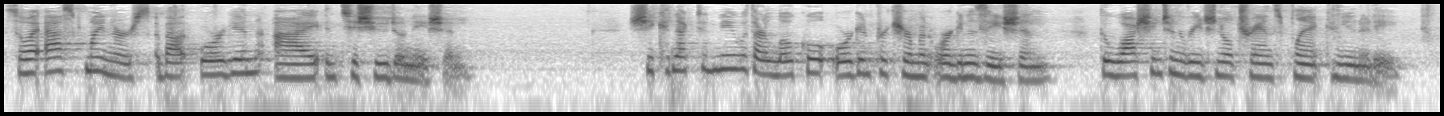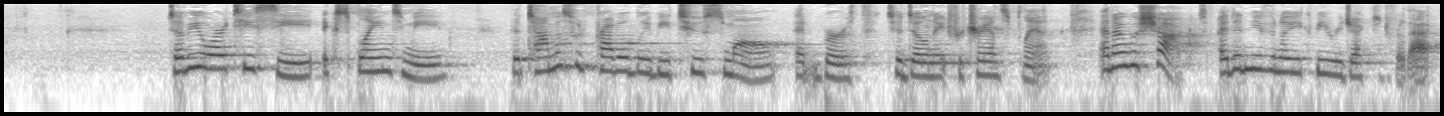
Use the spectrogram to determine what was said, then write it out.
So I asked my nurse about organ, eye, and tissue donation. She connected me with our local organ procurement organization, the Washington Regional Transplant Community. WRTC explained to me that Thomas would probably be too small at birth to donate for transplant, and I was shocked. I didn't even know you could be rejected for that.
